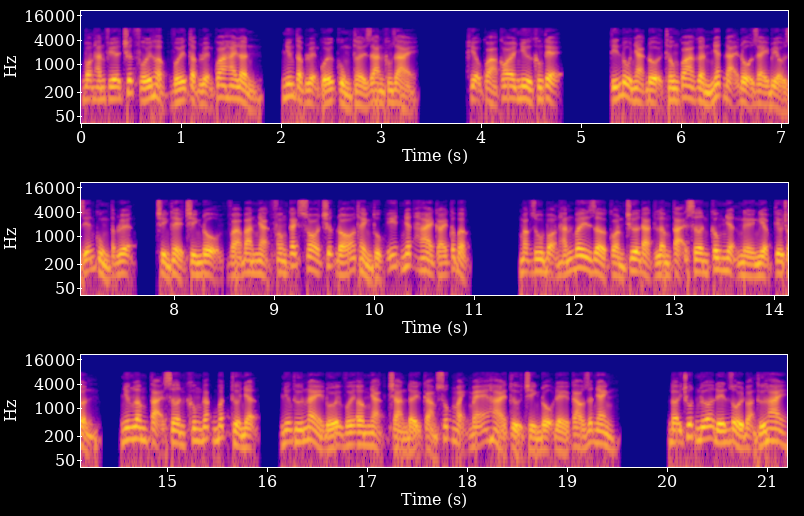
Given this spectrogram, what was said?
Bọn hắn phía trước phối hợp với tập luyện qua hai lần, nhưng tập luyện cuối cùng thời gian không dài. Hiệu quả coi như không tệ. Tín đồ nhạc đội thông qua gần nhất đại độ dày biểu diễn cùng tập luyện chỉnh thể trình độ và ban nhạc phong cách so trước đó thành thục ít nhất hai cái cấp bậc. Mặc dù bọn hắn bây giờ còn chưa đạt lâm tại sơn công nhận nghề nghiệp tiêu chuẩn, nhưng lâm tại sơn không đắc bất thừa nhận, những thứ này đối với âm nhạc tràn đầy cảm xúc mạnh mẽ hài tử trình độ đề cao rất nhanh. Đợi chút nữa đến rồi đoạn thứ hai,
